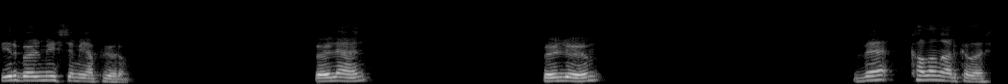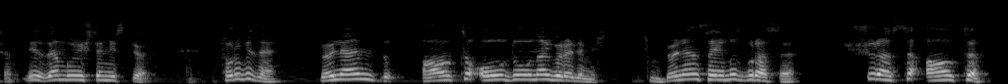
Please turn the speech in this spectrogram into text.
bir bölme işlemi yapıyorum. Bölen bölüm ve kalan arkadaşlar. Bizden bu işlemi istiyor. Soru bize bölen 6 olduğuna göre demiş. Şimdi bölen sayımız burası. Şurası 6.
